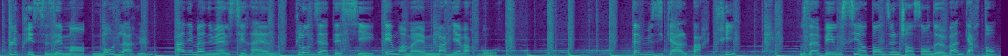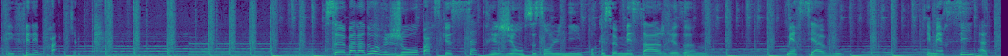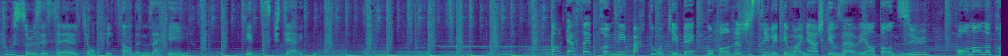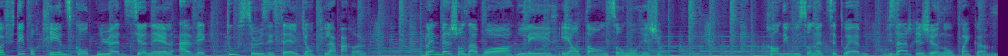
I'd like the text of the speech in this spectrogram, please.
Plus précisément, Maud Larue, Anne-Emmanuelle Sirène, Claudia Tessier et moi-même, Marie-Ève Arbour. Thème musical par Cri. Vous avez aussi entendu une chanson de Van Carton et Philippe Braque. Ce balado a vu le jour parce que sept régions se sont unies pour que ce message résonne. Merci à vous. Et merci à tous ceux et celles qui ont pris le temps de nous accueillir et de discuter avec nous. Tant qu'à s'être promené partout au Québec pour enregistrer les témoignages que vous avez entendus, on en a profité pour créer du contenu additionnel avec tous ceux et celles qui ont pris la parole. Plein de belles choses à voir, lire et entendre sur nos régions. Rendez-vous sur notre site web visagerégionaux.com.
